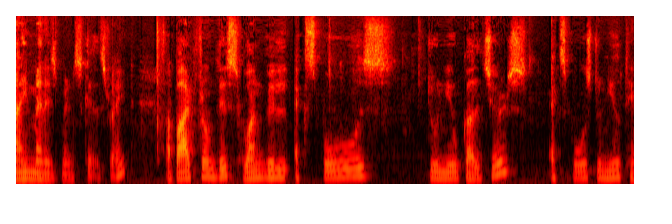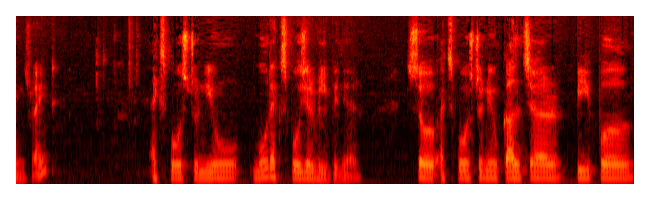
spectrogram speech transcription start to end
time management skills, right? Apart from this, one will expose to new cultures, expose to new things, right? Exposed to new, more exposure will be there. So exposed to new culture, people,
